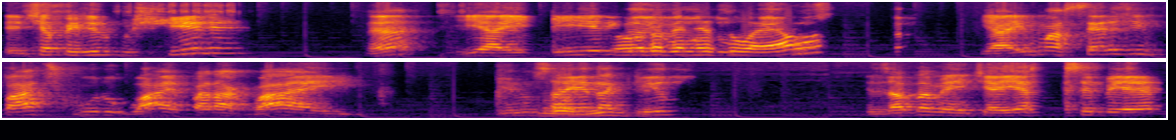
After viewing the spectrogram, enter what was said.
Ele tinha perdido para o Chile, né? E aí ele ganhou da Venezuela. Do... E aí uma série de empates com o Uruguai, Paraguai, e não saía daquilo. Exatamente. Aí a CBF,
